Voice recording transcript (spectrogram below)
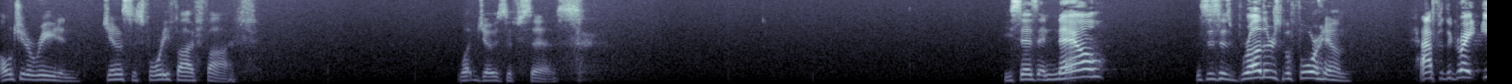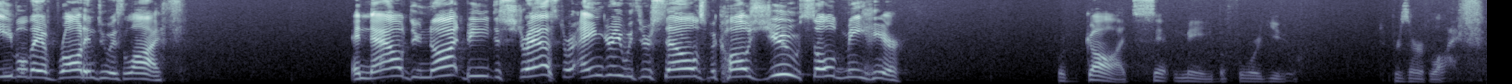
I want you to read in Genesis 45 5. What Joseph says. He says, And now, this is his brothers before him, after the great evil they have brought into his life. And now do not be distressed or angry with yourselves because you sold me here. For God sent me before you to preserve life.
